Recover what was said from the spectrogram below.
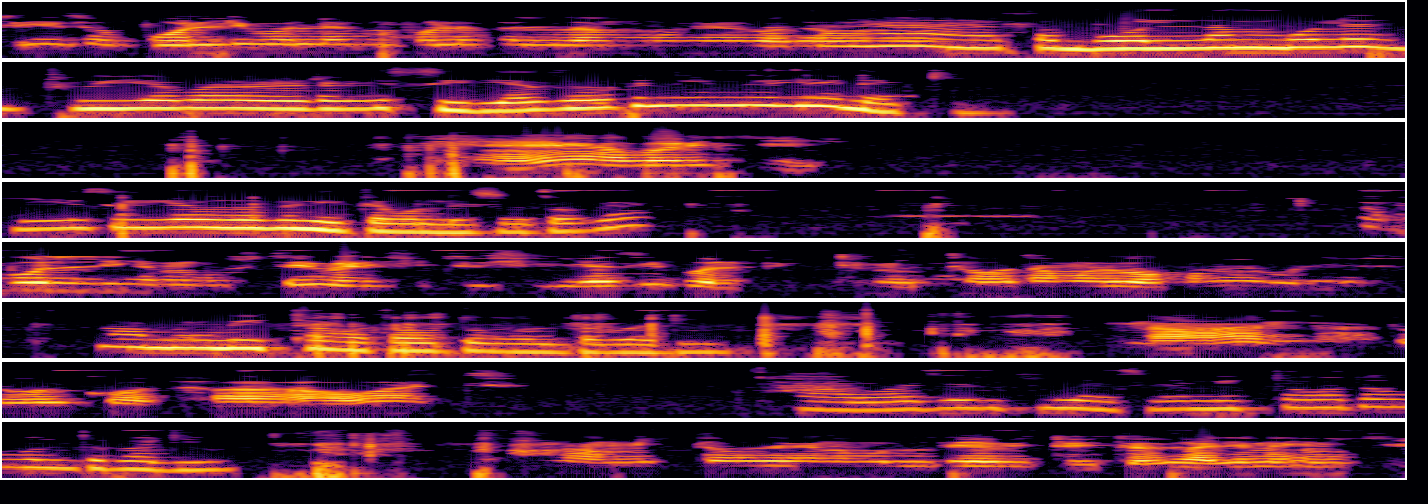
তুই এসব বললি বলে আমি বলে ফেললাম মনের কথা হ্যাঁ তো বললাম বলে তুই আবার এটাকে সিরিয়াস ভাবে নিয়ে নিলি নাকি? হ্যাঁ আবার কি? কে সিরিয়াস ভাবে নিতে বলেছে তোকে? বললি আমি বুঝতেই পেরেছি তুই সিরিয়াসই বলবি। তুই মিথ্যা কথা আমাকে কখনোই বলিস না। আমি মিথ্যা কথাও তো বলতে পারি। না না তোর কথা আওয়াজ। আওয়াজের কি আছে? মিথ্যা কথাও বলতে পারি? না মিথ্যা কথা কেন বলতে যাবি তুই? তো কাজে নাই নাকি?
